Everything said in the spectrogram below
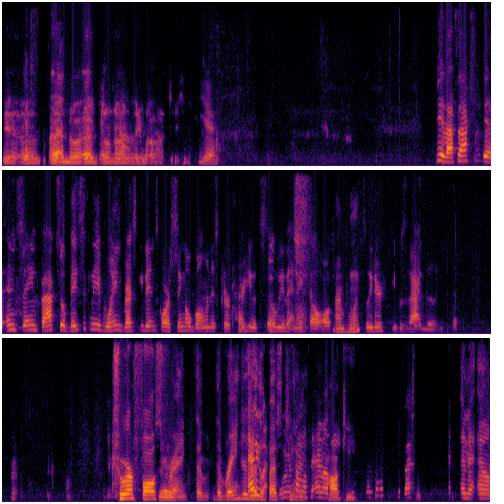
yeah Good- I, I good- know I don't good know anything about hockey Yeah. Yeah, that's actually an insane fact. So basically, if Wayne Gretzky didn't score a single goal in his career, he would still be the NHL all-time Mhm. points leader. He was that good. True or false, Yeah. Frank? The the Rangers are the best we team in the MLB. hockey. The best the um,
